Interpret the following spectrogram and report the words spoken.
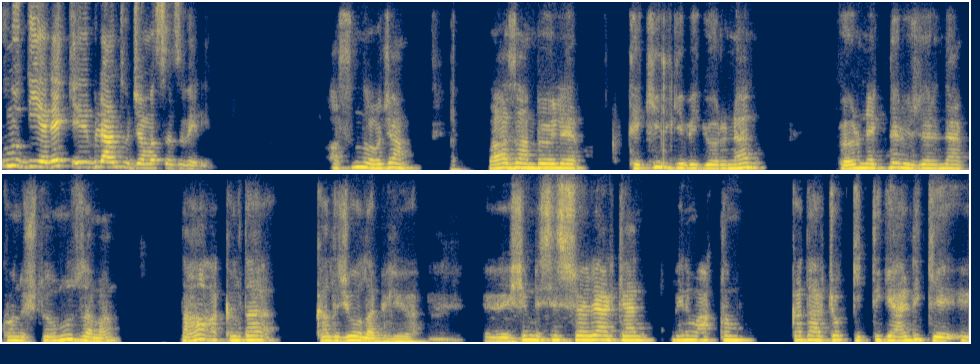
Bunu diyerek e, Bülent Hocama sözü vereyim. Aslında hocam bazen böyle tekil gibi görünen örnekler üzerinden konuştuğumuz zaman daha akılda kalıcı olabiliyor. Ee, şimdi siz söylerken benim aklım kadar çok gitti geldi ki e,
